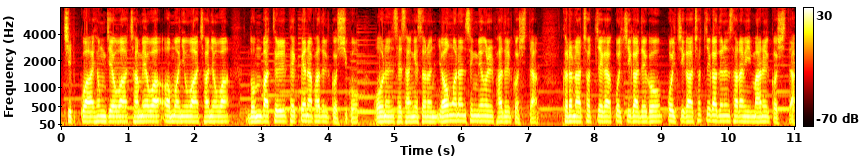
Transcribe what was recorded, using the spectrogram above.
집과 형제와 자매와 어머니와 자녀와 논밭을 백배나 받을 것이고 오는 세상에서는 영원한 생명을 받을 것이다. 그러나 첫째가 꼴찌가 되고 꼴찌가 첫째가 되는 사람이 많을 것이다.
